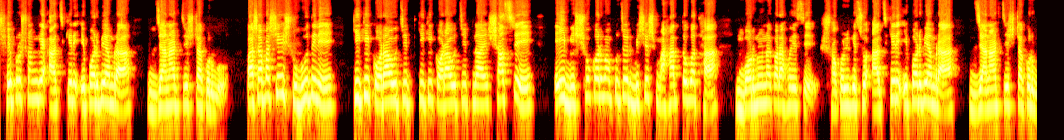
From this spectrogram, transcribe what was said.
সে প্রসঙ্গে আজকের এ পর্বে আমরা জানার চেষ্টা করব। পাশাপাশি এই শুভ দিনে কি কি করা উচিত, কি কি করা উচিত নয়, শাস্ত্রে এই বিশ্বকর্মা পুজোর বিশেষ মাহাত্ম কথা বর্ণনা করা হয়েছে। সকল কিছু আজকের এ পর্বে আমরা জানার চেষ্টা করব।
